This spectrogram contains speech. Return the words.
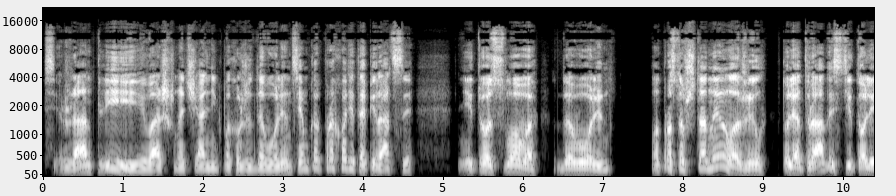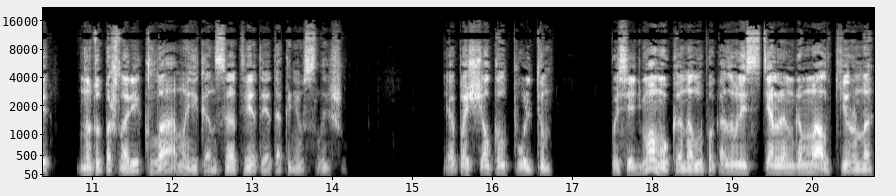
«Сержант Ли, ваш начальник, похоже, доволен тем, как проходит операция». «Не то слово «доволен». Он просто в штаны наложил, то ли от радости, то ли... Но тут пошла реклама, и конца ответа я так и не услышал. Я пощелкал пультом. По седьмому каналу показывали Стерлинга Малкерна.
